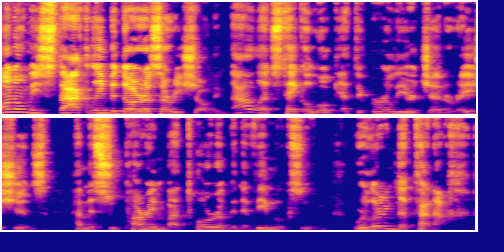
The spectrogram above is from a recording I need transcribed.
Mistaklim bedoras harishonim. Now let's take a look at the earlier generations. Hamisuparim batorah b'nevim uksuvim. We're learning the Tanakh.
